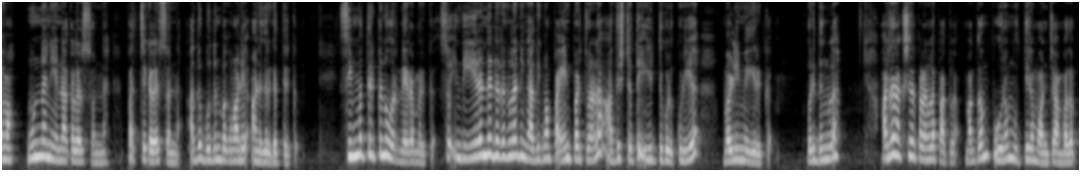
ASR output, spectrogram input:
ஏமா முன்னணி என்ன கலர் சொன்னேன் பச்சை கலர் சொன்னேன் அது புதன் பகவானுடைய அனுகிரகத்திற்கு. சிம்மத்திற்குன்னு ஒரு நிறம் இருக்குது ஸோ இந்த இரண்டு நிறங்களை நீங்கள் அதிகமாக பயன்படுத்துவதால அதிர்ஷ்டத்தை ஈர்த்து கொடுக்கக்கூடிய வலிமை இருக்குது புரியுதுங்களா? அடுத்த நட்சத்திர படங்களை பார்க்கலாம். மகம் பூரம் உத்திரம் ஒன்றாம் பதம்.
